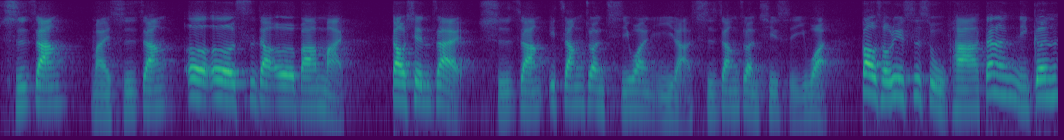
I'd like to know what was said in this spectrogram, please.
十张买十张，二二四到二二八买到现在十张，一张赚七万一啦，十张赚七十一万，报酬率四十五趴。当然你跟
